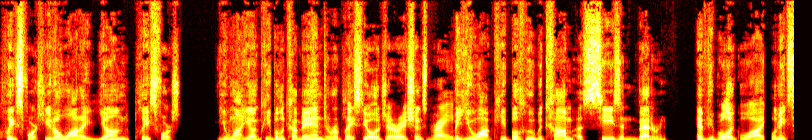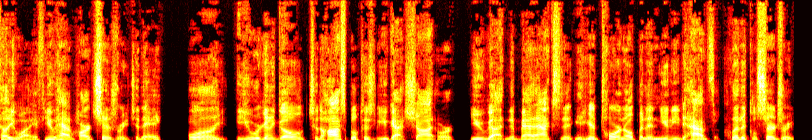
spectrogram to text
police force. You don't want a young police force. You want young people to come in to replace the older generations, Right. but you want people who become a seasoned veteran. And people are like, why? Let me tell you why. If you have heart surgery today, or you were going to go to the hospital because you got shot or you got in a bad accident, you're torn open and you need to have clinical surgery.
